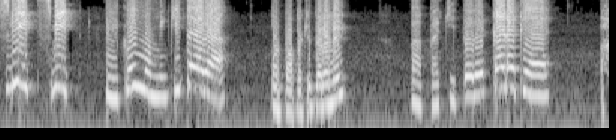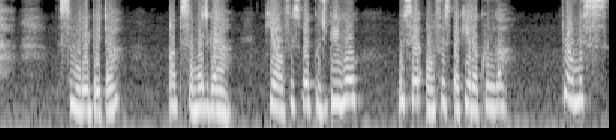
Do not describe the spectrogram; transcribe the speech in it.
स्वीट स्वीट बिल्कुल मम्मी की तरह। और पापा की तरह नहीं? पापा की तरह कड़क है। सॉरी बेटा अब समझ गया कि ऑफ़िस में कुछ भी हो उसे ऑफ़िस तक ही रखूँगा। प्रॉमिस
